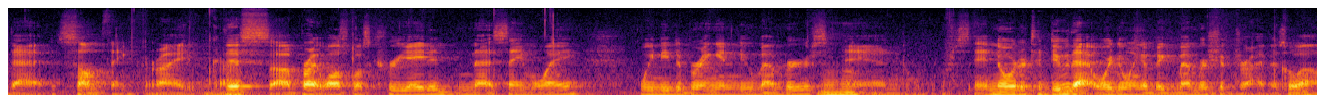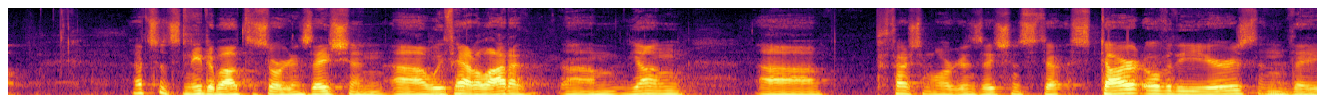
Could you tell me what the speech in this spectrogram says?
that something, right? Okay. This uh, Bright Walls was created in that same way. We need to bring in new members, Mm-hmm. and in order to do that, we're doing a big membership drive as Cool. well. That's what's neat about this organization. Uh, we've had a lot of um, young uh, professional organizations st- start over the years, and they,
